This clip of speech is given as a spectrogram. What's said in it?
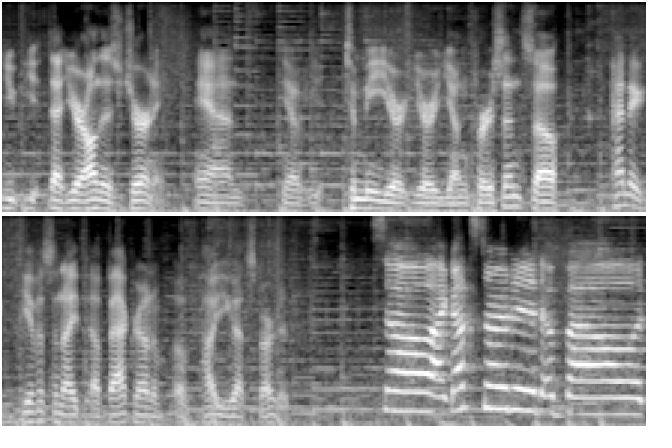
you, you, that you're on this journey, and you know, to me, you're you're a young person. So, kind of give us an, a background of, of how you got started. So I got started about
